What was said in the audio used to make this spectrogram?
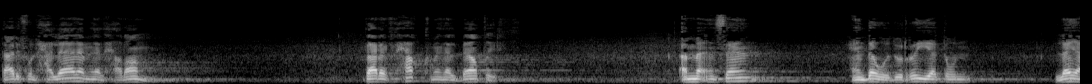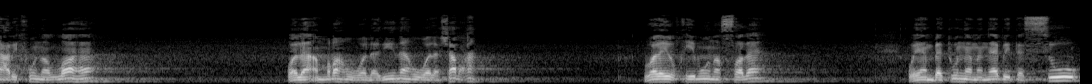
تعرف الحلال من الحرام. تعرف الحق من الباطل. أما إنسان عنده ذرية لا يعرفون الله ولا أمره ولا دينه ولا شرعه ولا يقيمون الصلاة وينبتون منابت السوء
